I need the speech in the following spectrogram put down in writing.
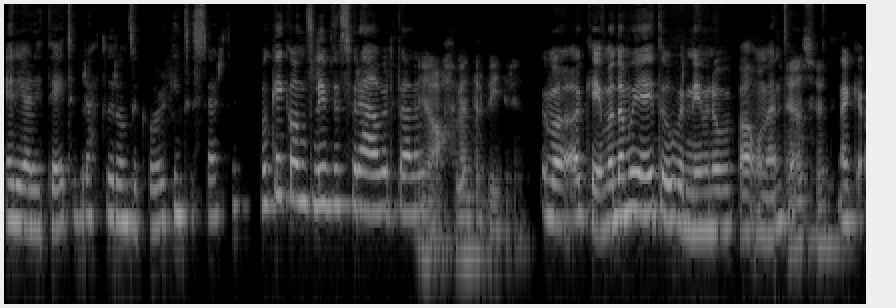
in realiteit gebracht door onze coworking te starten. Moet ik ons liefdesverhaal vertellen? Ja, je bent er beter in. Oké, okay, maar dan moet jij het overnemen op een bepaald moment. Ja, dat is goed. Oké. Okay.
